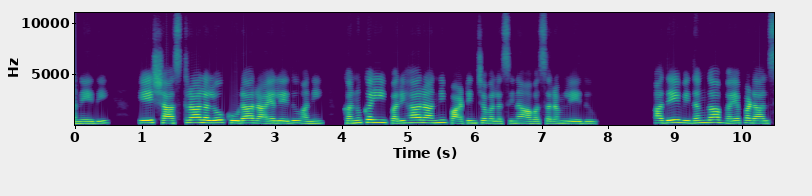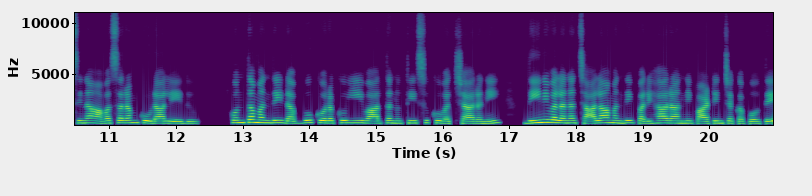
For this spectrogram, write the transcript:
అనేది ఏ శాస్త్రాలలో కూడా రాయలేదు అని కనుక ఈ పరిహారాన్ని పాటించవలసిన అవసరం లేదు. అదే విధంగా భయపడాల్సిన అవసరం కూడా లేదు. కొంతమంది డబ్బు కొరకు ఈ వార్తను తీసుకువచ్చారని దీనివలన చాలామంది పరిహారాన్ని పాటించకపోతే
